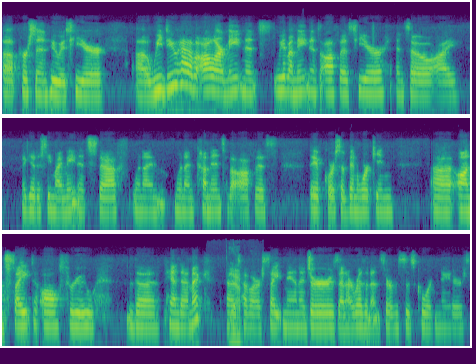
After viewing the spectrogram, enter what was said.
uh, person who is here uh, we do have all our maintenance. We have a maintenance office here, and so I I get to see my maintenance staff when I'm when I'm come into the office. They of course have been working uh, on site all through the pandemic, as yep. have our site managers and our resident services coordinators.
